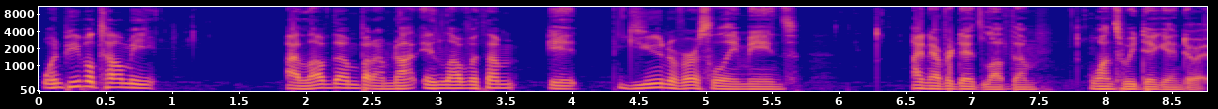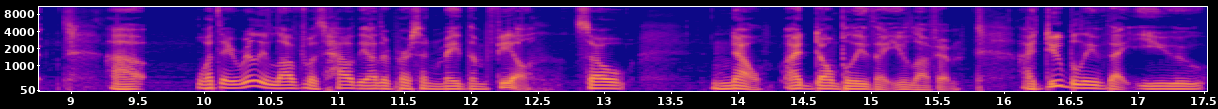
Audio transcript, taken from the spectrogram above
When people tell me I love them, but I'm not in love with them, it universally means I never did love them once we dig into it. Uh, what they really loved was how the other person made them feel. So, no, I don't believe that you love him. I do believe that you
